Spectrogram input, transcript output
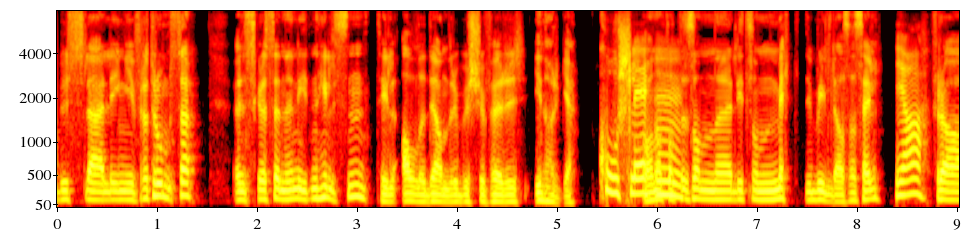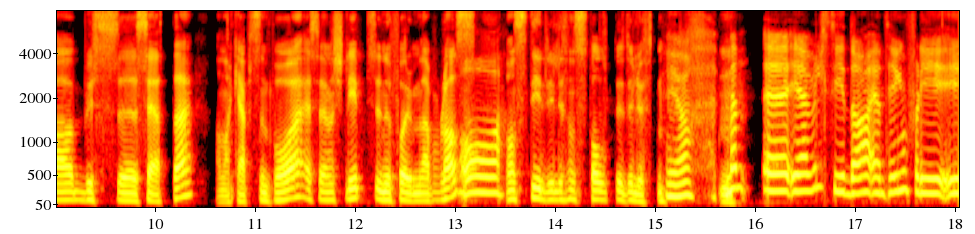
busslærling fra Tromsø. Ønsker å sende en liten hilsen til alle de andre bussjåfører i Norge. Koselig. Og han har tatt et sånn, eh, litt sånn mektig bilde av seg selv Ja. fra bussetet. Han har capsen på, jeg ser han slips, uniformen er på plass. Og, Og han stirrer litt sånn stolt ut i luften. Ja. Mm. men eh, jeg vil si da en ting, fordi i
